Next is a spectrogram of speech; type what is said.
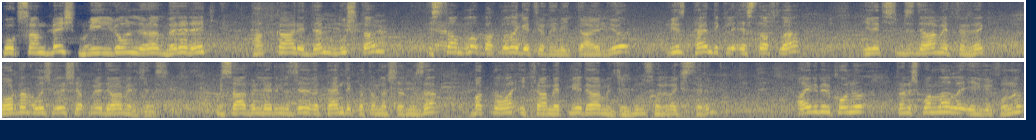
95 milyon lira vererek Hakkari'den, Muş'tan İstanbul'a baklava getirdiğini iddia ediyor. Biz Pendikli esnafla iletişimimizi devam ettirerek oradan alışveriş yapmaya devam edeceğiz. Misafirlerimize ve Pendik vatandaşlarımıza baklava ikram etmeye devam edeceğiz. Bunu söylemek isterim. Ayrı bir konu danışmanlarla ilgili konu.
